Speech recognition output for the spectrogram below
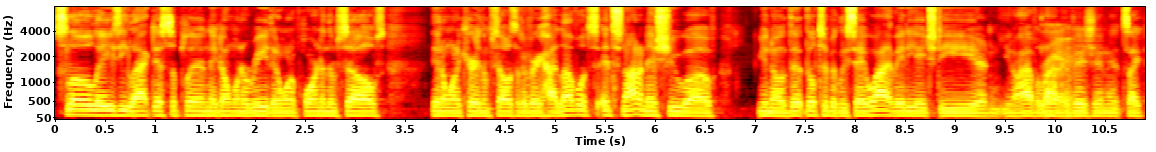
slow, lazy, lack discipline, they don't want to read, they don't want to pour into themselves, they don't want to carry themselves at a very high level. It's it's not an issue of you know they'll typically say, "Well, I have ADHD and you know I have a lack right. of vision." It's like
